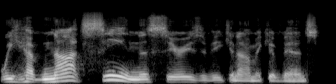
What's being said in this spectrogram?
we have not seen this series of economic events.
